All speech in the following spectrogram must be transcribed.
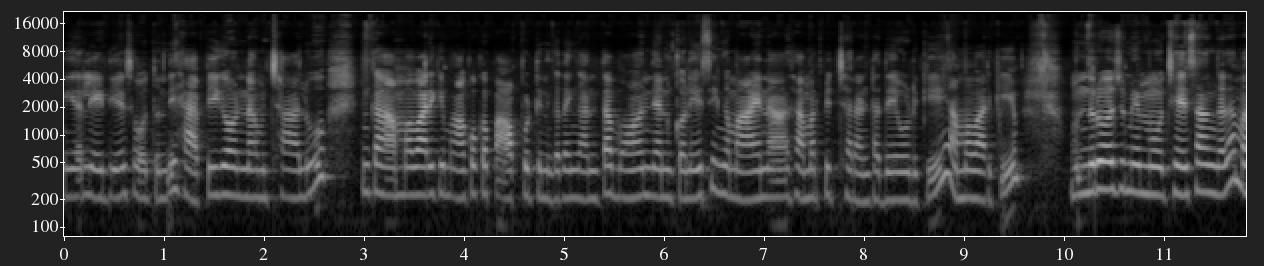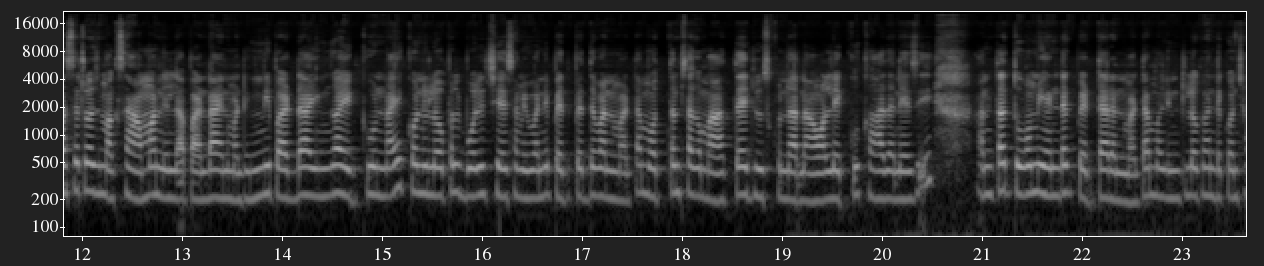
నియర్లీ ఎయిట్ ఇయర్స్ అవుతుంది. హ్యాపీగా ఉన్నాము చాలు. ఇంకా అమ్మవారికి మాకు ఒక పాప పుట్టింది కదా ఇంకా అంతా బాగుంది అనుకునేసి ఇంకా మా ఆయన సమర్పించారంట దేవుడికి అమ్మవారికి ముందు రోజు మేము చేసాం కదా మరుసటి రోజు మాకు సామాన్లు ఇలా పడ్డాయి అనమాట ఇన్ని పడ్డా ఇంకా ఎక్కువ ఉన్నాయి. కొన్ని లోపల బోలి చేసాం ఇవన్నీ పెద్ద పెద్దవి అనమాట మొత్తం సగం మా అత్తయ్య చూసుకున్నారు. నా వాళ్ళు ఎక్కువ కాదనేసి అంతా తోమి ఎండకు పెట్టారనమాట మళ్ళీ ఇంట్లో కంటే కొంచెం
